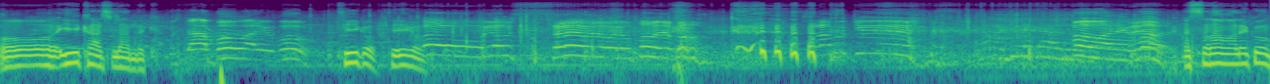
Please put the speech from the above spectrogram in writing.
Oo iyi karşılandık. ठीक हो ठीक हो अस्सलाम वालेकुम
